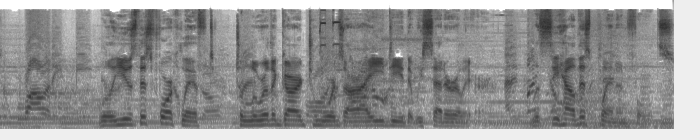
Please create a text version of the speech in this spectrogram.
Some quality meat. We'll use this forklift to lure the guard towards our IED that we set earlier. Let's see how this plan unfolds.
